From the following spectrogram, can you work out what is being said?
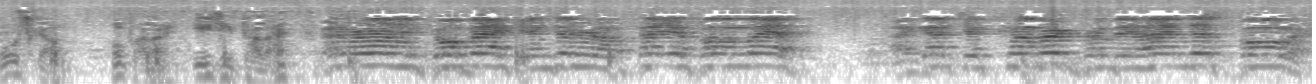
Oh, Scout. Oh, fella. Easy, fella. Turn around and go back, Injun, or I'll tell you from left. I got you covered from behind this boulder.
